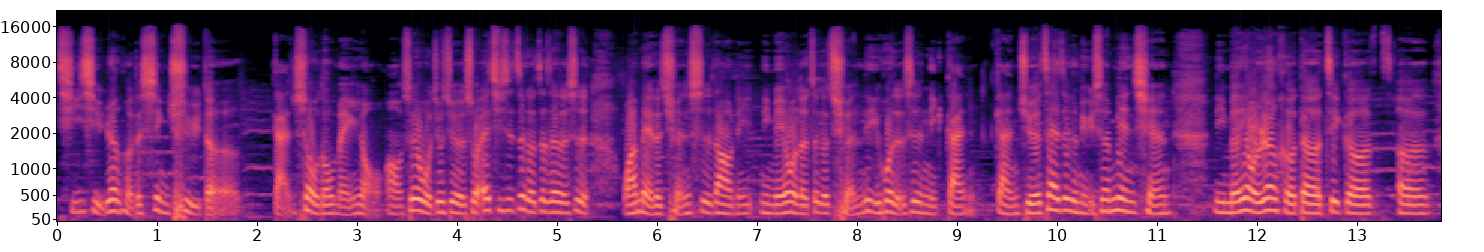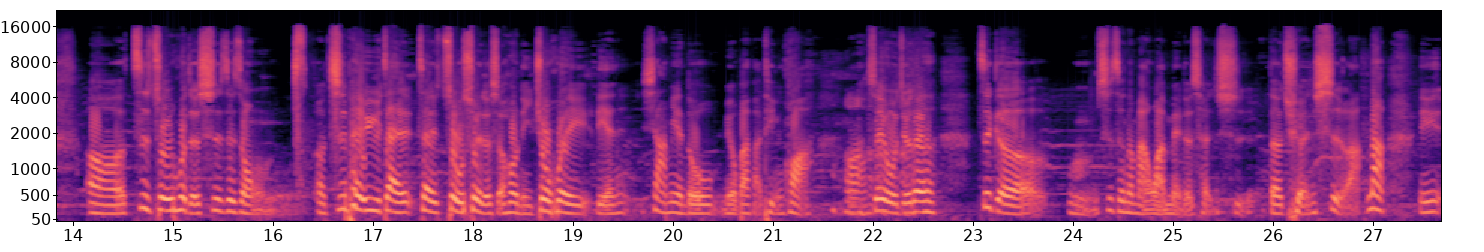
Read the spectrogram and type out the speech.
提起任何的兴趣的。感受都没有哦，所以我就觉得说，哎，其实这个这真的是完美的诠释到你，你没有了这个权利，或者是你感感觉在这个女生面前，你没有任何的这个呃呃自尊，或者是这种呃支配欲在在作祟的时候，你就会连下面都没有办法听话啊，所以我觉得这个。嗯，是真的蛮完美的城市的诠释啦。那你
